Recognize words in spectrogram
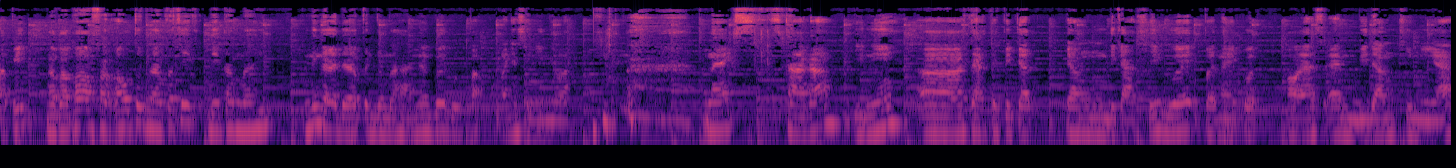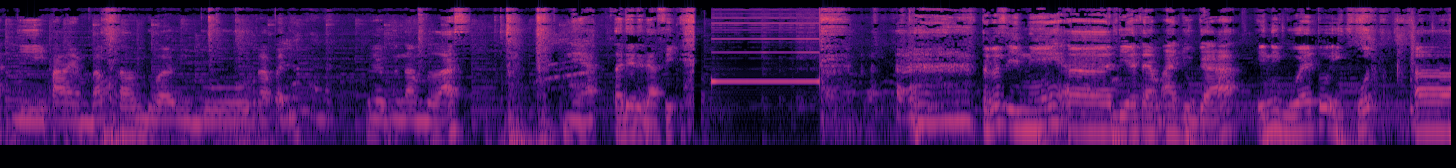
Tapi nggak apa-apa overall tuh berapa sih ditambahin? Ini nggak ada penjumlahannya gue lupa pokoknya segini lah. Next sekarang ini uh, sertifikat yang dikasih gue pernah ikut OSN bidang kimia di Palembang tahun 2000 berapa nih? 2016. Nih ya, tadi ada Davi. Terus ini uh, di SMA juga, ini gue tuh ikut uh,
